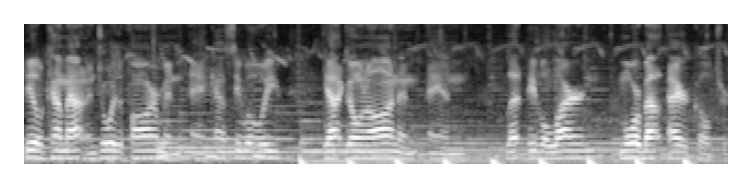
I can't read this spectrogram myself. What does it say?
people to come out and enjoy the farm and, and kind of see what we got going on and, and let people learn more about agriculture.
